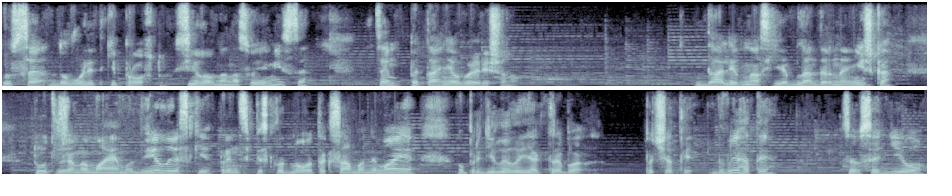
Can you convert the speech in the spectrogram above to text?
тут все доволі таки просто. Сіла вона на своє місце, цим питання вирішено. Далі в нас є блендерна ніжка. Тут вже ми маємо дві лиски, в принципі, складного так само немає. Оприділили, як треба почати двигати це все діло.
